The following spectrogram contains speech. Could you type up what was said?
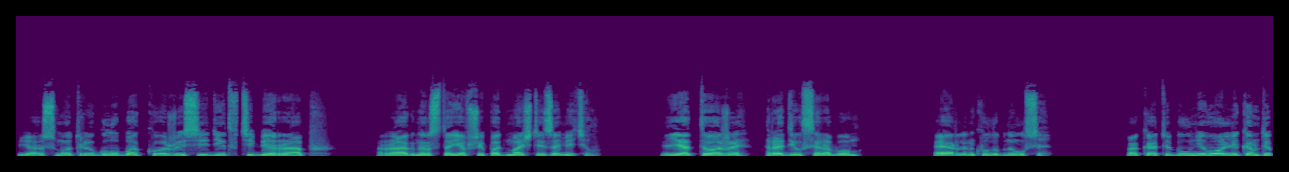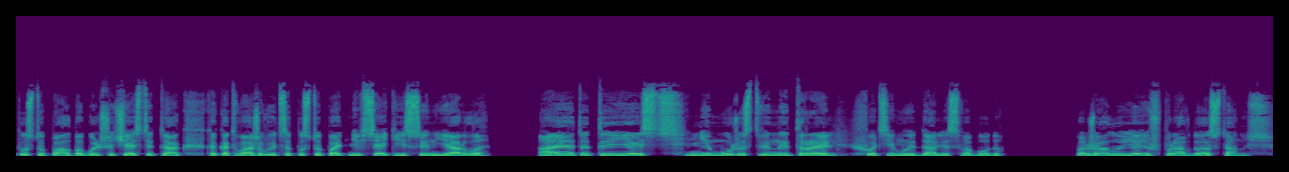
«Я смотрю, глубоко же сидит в тебе раб. Рагнар, стоявший под мачтой, заметил. «Я тоже родился рабом». Эрлинг улыбнулся. «Пока ты был невольником, ты поступал по большей части так, как отваживается поступать не всякий сын Ярла. А это ты есть немужественный трель, хоть ему и дали свободу. Пожалуй, я и вправду останусь.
